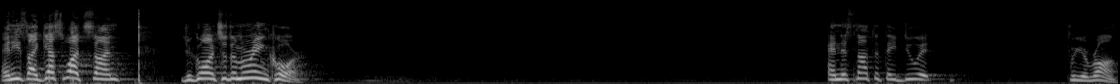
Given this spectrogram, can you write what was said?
and he's like, guess what, son? You're going to the Marine Corps. And it's not that they do it for your wrong.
